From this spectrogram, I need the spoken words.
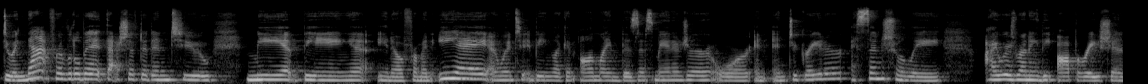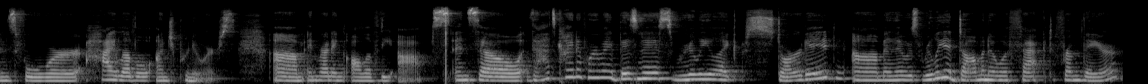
doing that for a little bit that shifted into me being you know from an ea i went to being like an online business manager or an integrator essentially I was running the operations for high level entrepreneurs um, and running all of the ops. And so that's kind of where my business really like started. Um, and there was really a domino effect from there.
